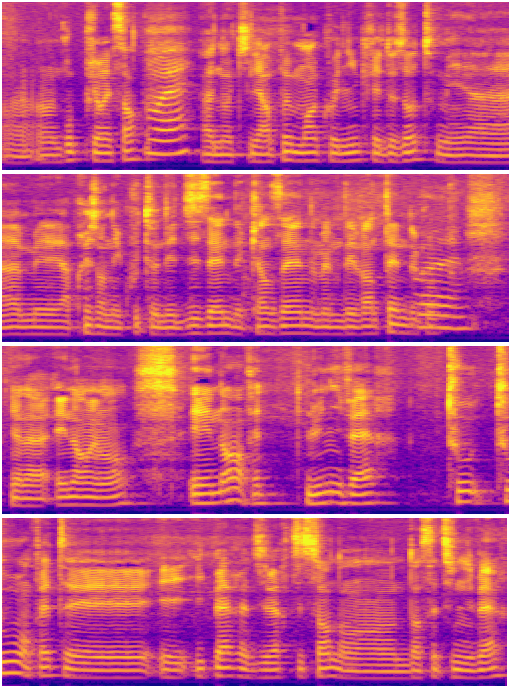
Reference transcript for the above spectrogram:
enfin, un groupe plus récent. Ouais. Donc il est un peu moins connu que les deux autres, mais, mais après j'en écoute des dizaines, des quinzaines, même des vingtaines de groupes. ouais. Il y en a énormément. Et non, en fait, l'univers, tout, tout en fait est, est hyper divertissant dans, dans cet univers.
